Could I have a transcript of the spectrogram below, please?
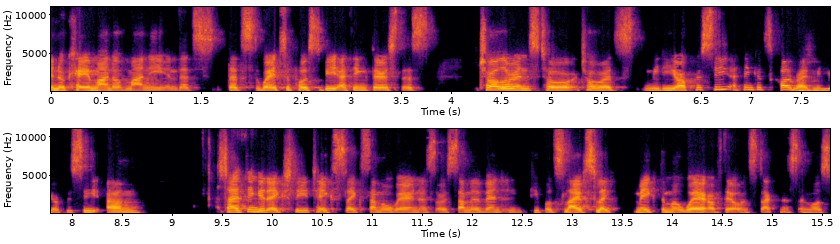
an okay amount of money and that's that's the way it's supposed to be. I think there's this tolerance to, towards mediocrity i think it's called right? Mm -hmm. mediocrity. Um, so i think it actually takes like some awareness or some event in people's lives to like make them aware of their own stuckness and most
